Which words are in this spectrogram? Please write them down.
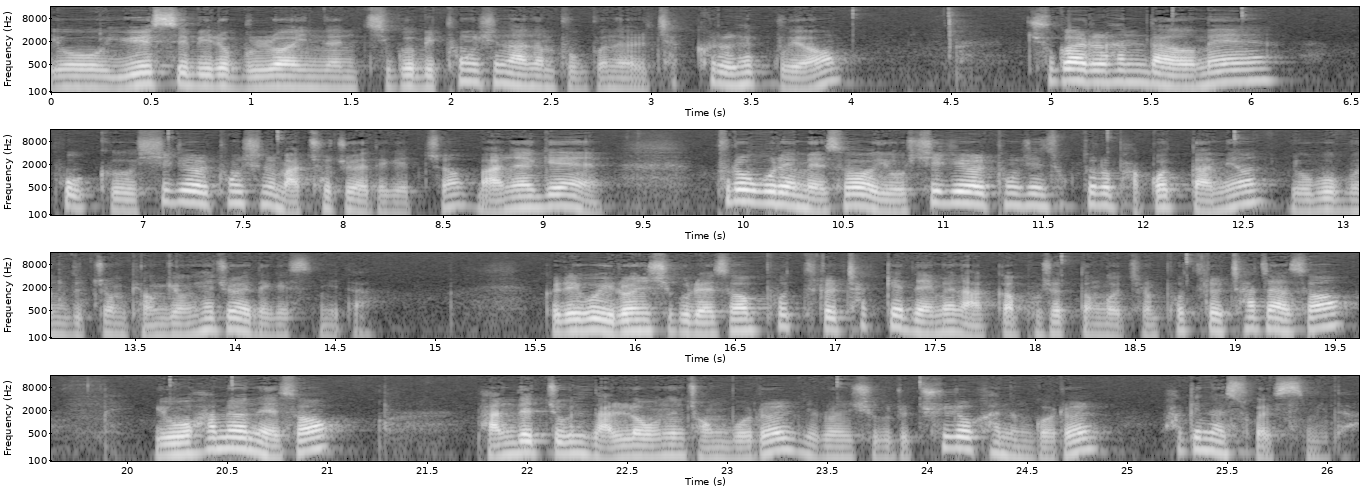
요 USB로 물러있는 지급이 통신하는 부분을 체크를 했고요. 추가를 한 다음에 그 시리얼 통신을 맞춰줘야 되겠죠. 만약에 프로그램에서 요 시리얼 통신 속도를 바꿨다면 요 부분도 좀 변경해줘야 되겠습니다. 그리고 이런 식으로 해서 포트를 찾게 되면 아까 보셨던 것처럼 포트를 찾아서 요 화면에서 반대쪽에서 날라오는 정보를 이런 식으로 출력하는 것을 확인할 수가 있습니다.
